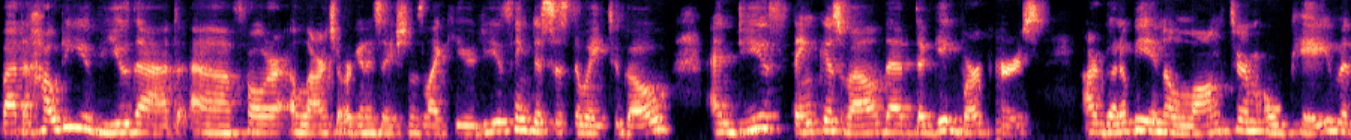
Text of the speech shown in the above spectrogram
But how do you view that uh, for large organizations like you? Do you think this is the way to go? And do you think as well that the gig workers are going to be in a long term okay with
